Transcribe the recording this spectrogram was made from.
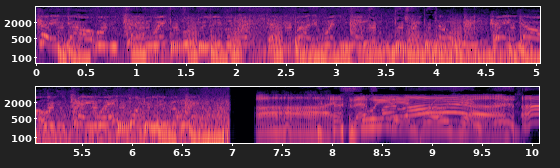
Hey y'all, who you came with? Who you leaving with? Everybody with me, drinks on me. Hey y'all, who you came with? Who you leaving with? Ah, sweet ambrosia. Ah,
